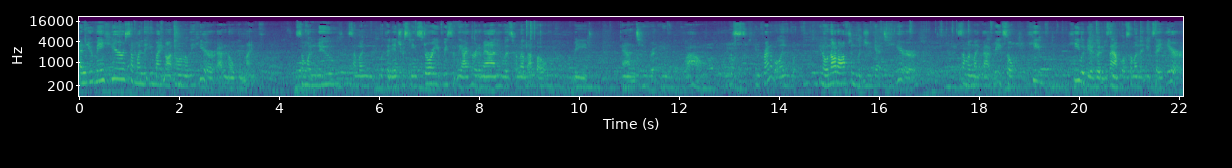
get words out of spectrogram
and you may hear someone that you might not normally hear at an open mic. Someone new, someone with an interesting story. Recently I heard a man who was from Aleppo read, and he, he wow, it was incredible. And, you know, not often would you get to hear someone like that read. So he, he would be a good example of someone that you'd say, here,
